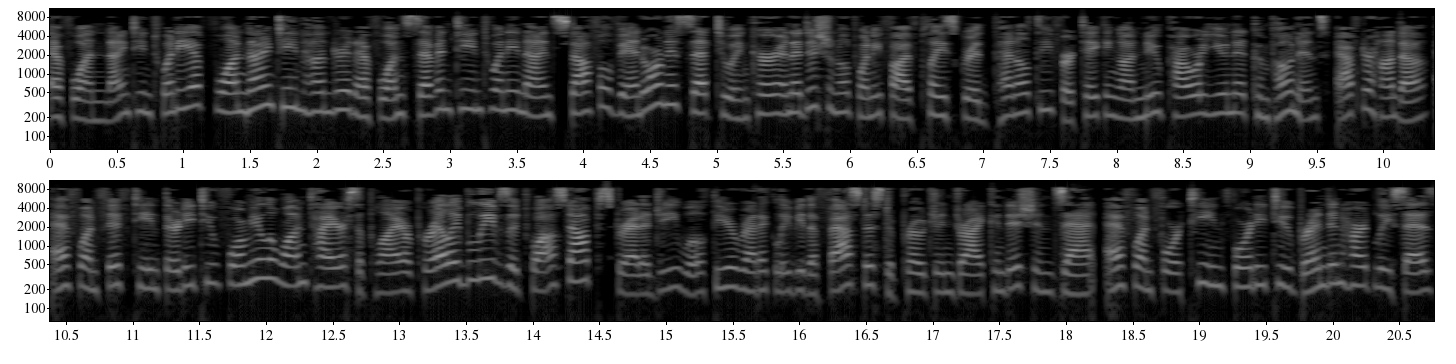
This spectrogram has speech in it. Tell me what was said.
F1 1920 F1 1900 F1 1729 Stoffel Vandoorne is set to incur an additional 25-place grid penalty for taking on new power unit components, after Honda, F1 1532 Formula One tire supplier Pirelli believes a twa-stop strategy will theoretically be the fastest approach in dry conditions at F1 1442 Brendan Hartley says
